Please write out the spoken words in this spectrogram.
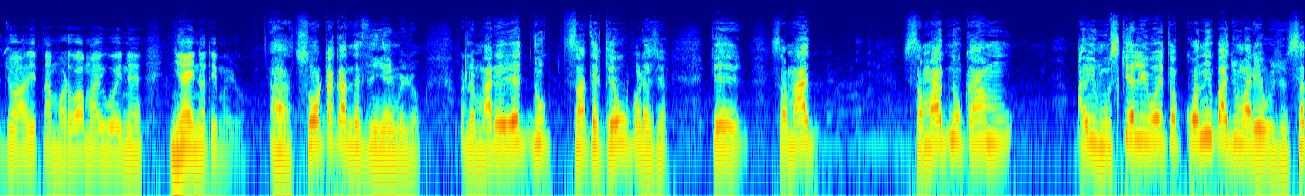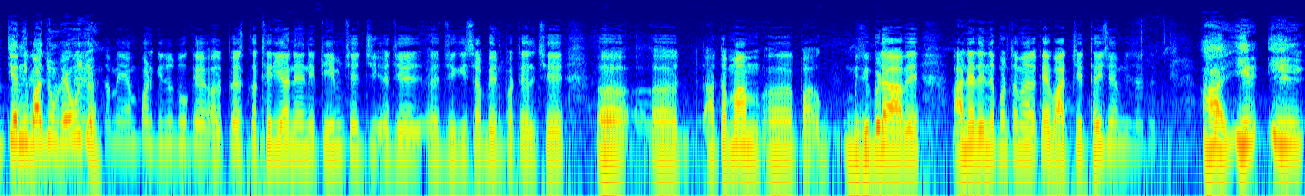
જો આ રીતના મળવામાં આવ્યું હોય ને ન્યાય નથી મળ્યો. હા, સો ટકા નથી ન્યાય મળ્યો. એટલે મારે એ જ દુઃખ સાથે કહેવું પડે છે કે સમાજ, સમાજનું કામ આવી મુશ્કેલી હોય તો કોની બાજુમાં રહેવું જોઈએ? સત્યની બાજુમાં રહેવું જોઈએ? તમે એમ પણ કીધું હતું કે અલ્પેશ કથિરિયા ને એની ટીમ છે જે જીગીસાબેન પટેલ છે આ તમામ રીબડા આવે આને લઈને પણ તમારે કઈ વાતચીત થઈ છે એમની સાથે? હા એ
